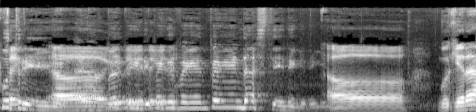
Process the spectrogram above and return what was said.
putri. Peng- oh, Eh, balik gitu, lagi gitu, nih, pengen gitu. pengen pengen dusty nih gitu gitu. Oh, gue kira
